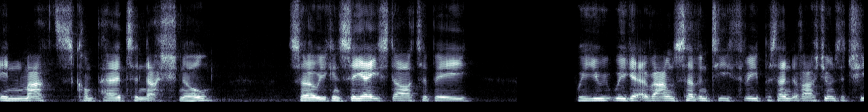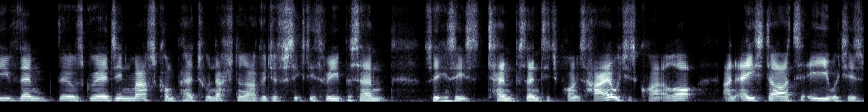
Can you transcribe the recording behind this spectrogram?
in maths compared to national. So you can see A star to B, we, we get around 73% of our students achieve them those grades in maths compared to a national average of 63%. So you can see it's 10 percentage points higher, which is quite a lot. And A star to E, which is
